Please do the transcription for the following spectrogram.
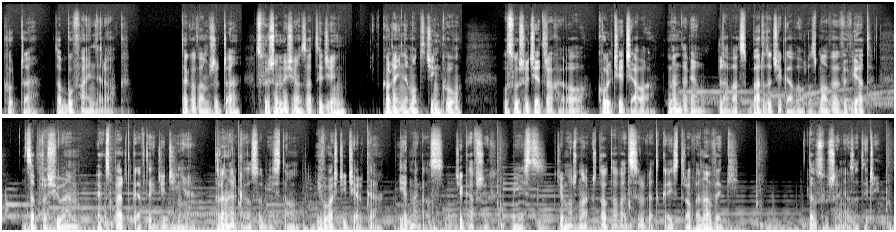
Kurczę, to był fajny rok. Tego Wam życzę. Słyszymy się za tydzień. W kolejnym odcinku usłyszycie trochę o kulcie ciała. Będę miał dla Was bardzo ciekawą rozmowę, wywiad. Zaprosiłem ekspertkę w tej dziedzinie, trenerkę osobistą i właścicielkę jednego z ciekawszych miejsc, gdzie można kształtować sylwetkę i zdrowe nawyki. Do usłyszenia za tydzień.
